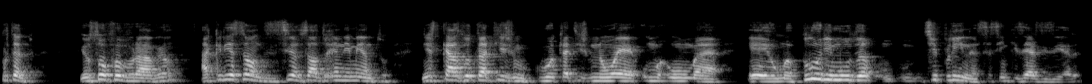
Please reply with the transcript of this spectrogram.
Portanto, eu sou favorável à criação de centros de alto rendimento, neste caso o atletismo, o atletismo não é uma, uma, é uma plurimudisciplina, se assim quiseres dizer,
